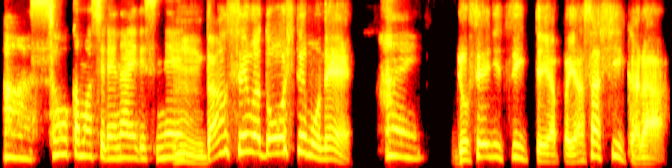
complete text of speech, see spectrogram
ああ、そうかもしれないですね。うん、男性はどうしてもね、はい。女性についてやっぱ優しいから、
